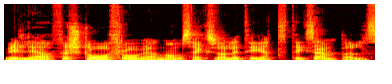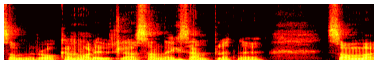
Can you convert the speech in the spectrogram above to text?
vilja förstå frågan om sexualitet till exempel, som råkar vara det utlösande exemplet nu. Som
